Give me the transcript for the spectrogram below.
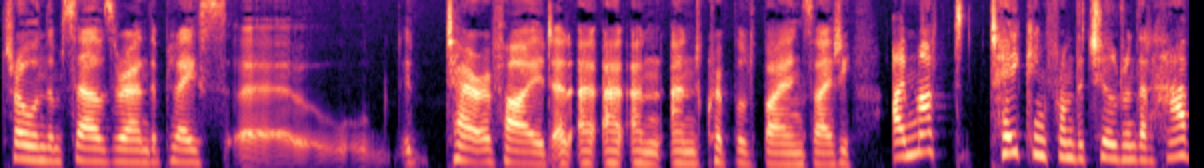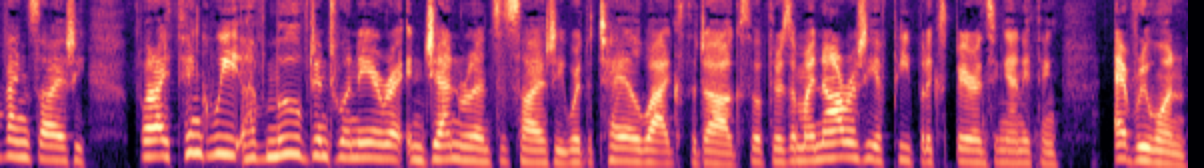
throwing themselves around the place uh, terrified and, and, and crippled by anxiety. I'm not taking from the children that have anxiety but i think we have moved into an era in general in society where the tail wags the dog. So if there's a minority of people experiencing anything everyone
